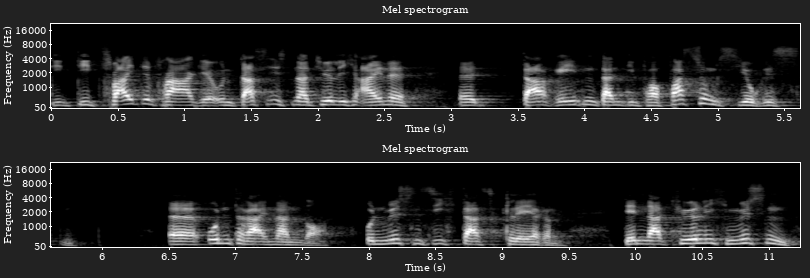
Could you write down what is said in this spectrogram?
die, die zweite Frage, und das ist natürlich eine, äh, da reden dann die Verfassungsjuristen äh, untereinander und müssen sich das klären. Denn natürlich müssen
